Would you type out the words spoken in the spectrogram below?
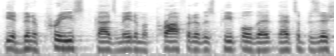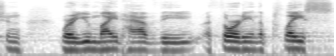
he had been a priest. God's made him a prophet of his people. That, that's a position where you might have the authority and the place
